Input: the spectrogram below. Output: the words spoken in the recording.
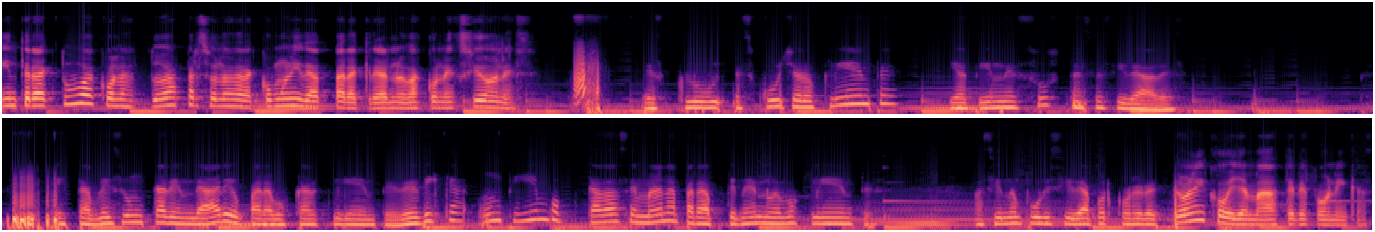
Interactúa con las nuevas personas de la comunidad para crear nuevas conexiones. escucha a los clientes y atiende sus necesidades. Establece un calendario para buscar clientes. Dedica un tiempo cada semana para obtener nuevos clientes, haciendo publicidad por correo electrónico o llamadas telefónicas.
